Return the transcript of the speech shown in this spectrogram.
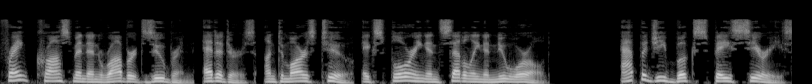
Frank Crossman and Robert Zubrin, editors, Onto Mars 2, Exploring and Settling a New World. Apogee Books Space Series,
